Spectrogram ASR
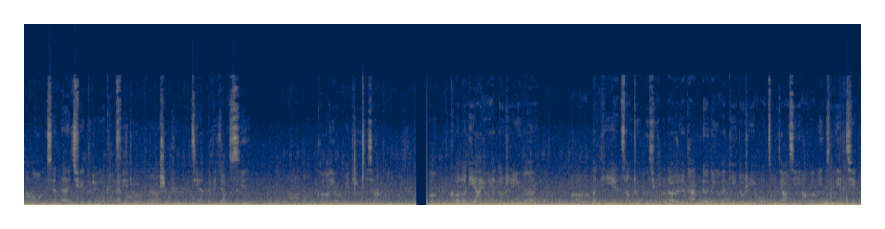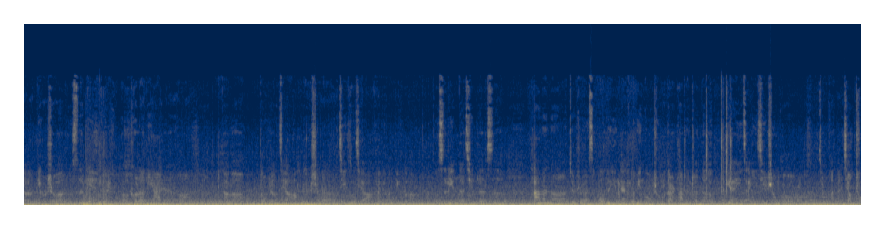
那么我们现在去的这个 cathedral 不知道是不是建的比较新啊？可能一会儿会听一下吧。呃，克罗地亚永远都是一个呃问题层出不穷的，而且他们的那个问题都是由宗教信仰和民族引起的，比如说穆斯林、呃克罗地亚人啊，那么东正教、是呃基督教，还有那个穆斯林的清真寺，他们呢就是说 suppose 应该和平共处，但是他们真的都不愿意在一起生活，就很难相处。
